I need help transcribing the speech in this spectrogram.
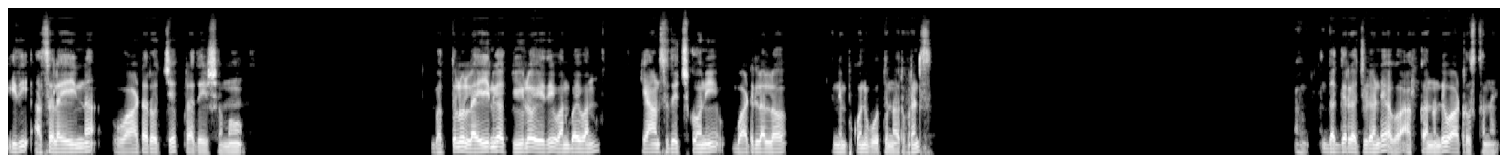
ఇది అసలైన వాటర్ వచ్చే ప్రదేశము. భక్తులు లైన్గా క్యూలో ఇది వన్ బై వన్ క్యాన్స్ తెచ్చుకొని బాటిళ్ళల్లో నింపుకొని పోతున్నారు ఫ్రెండ్స్. దగ్గరగా చూడండి అక్కడ నుండి వాటర్ వస్తున్నాయి.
